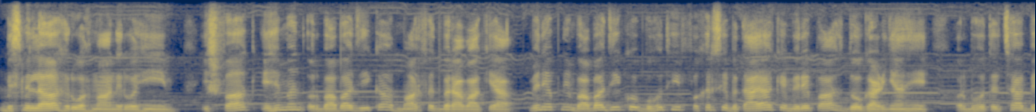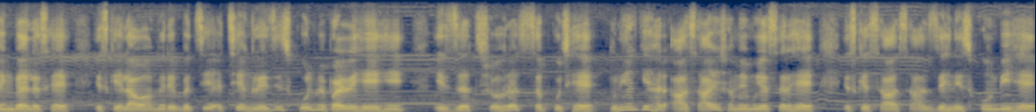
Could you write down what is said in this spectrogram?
बिस्मिल्लाहिर्रहमानिर्रहीम। इशफाक, अहमद और बाबा जी का मार्फत बरा वाक़ मैंने अपने बाबा जी को बहुत ही फ़ख्र से बताया कि मेरे पास दो गाड़ियाँ हैं और बहुत अच्छा बैंक बैलेंस है। इसके अलावा मेरे बच्चे अच्छे अंग्रेज़ी स्कूल में पढ़ रहे हैं। इज़्ज़त, शोहरत सब कुछ है। दुनिया की हर आसाइश हमें मैसर है। इसके साथ साथ जहनी सुकून भी है।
